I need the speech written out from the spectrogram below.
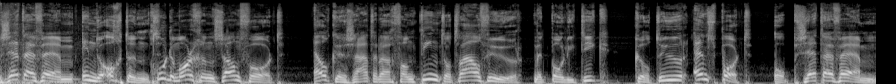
ZFM in de ochtend. Goedemorgen Zandvoort. Elke zaterdag van 10 tot 12 uur. Met politiek, cultuur en sport. Op ZFM.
